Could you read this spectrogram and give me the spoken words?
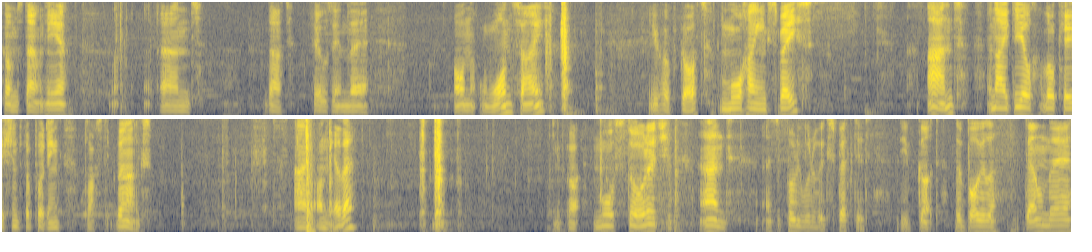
comes down here, and that fills in there. On one side, you have got more hanging space and an ideal location for putting plastic bags. And on the other, you've got more storage and as you probably would have expected, you've got the boiler down there.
